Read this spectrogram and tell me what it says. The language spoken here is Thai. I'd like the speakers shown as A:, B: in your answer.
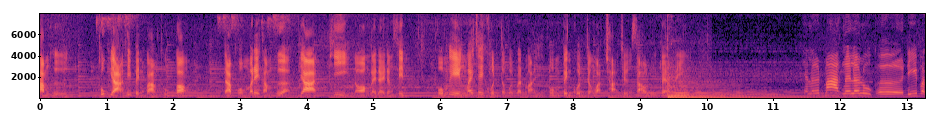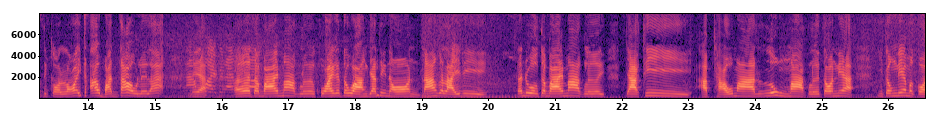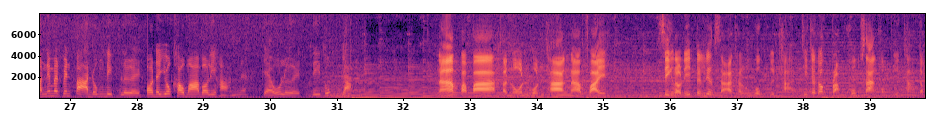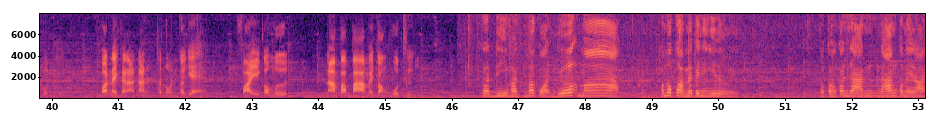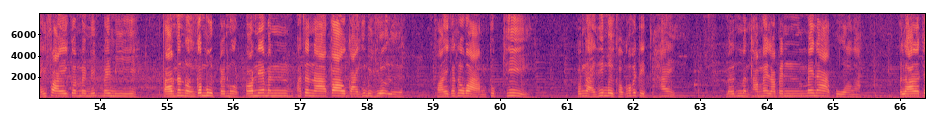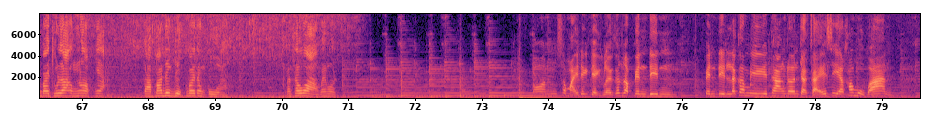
A: ทำคือทุกอย่างที่เป็นความถูกต้องนะผมไม่ได้ทำเพื่อญาติพี่น้องใด ๆ ทั้งสิ้น ผมเองไม่ใช่คนตำบลบ้านใหม่ ผมเป็นคนจังหวัดฉะเชิงเซาหรือแปดริ้ว
B: เจริญมากเลยแล้วลูกเออดีปฏิกรณ์ร้อยเท่าพันเท่าเลยละเนี่ยเออสบายมากเลยควายก็ตะวางยันที่นอน น้ำก็ไหลดี สะดวกสบายมากเลย จากที่อับเฉามาลุ่งมากเลยตอนเนี้ยอีตรงเนี้ยเมื่อก่อนเนี่ยมันเป็นป่าดงดิบเลยพอนายกเข้ามาบริหารเนี่ยแจ๋วเลย ดีทุกอย่าง
A: น้ำประปา ถนนหนทางน้ำไฟ สิ่งเหล่านี้เป็นเรื่องสาธารณูปโภคพื้นฐาน ที่จะต้องปรับโครงสร้างของพื้นฐานตำบลนี้ เพราะในขณะนั้นถนนก็แย่ ไฟก็มืด น้ำประปาไม่ต้องพูดถึง
C: ก็ดีกว่าเมื่อก่อนเยอะมาก เพราะเมื่อก่อนไม่เป็นอย่างนี้เลยเมื่อก่อนกันดานน้ำก็ไม่ไหลไฟก็ไม่มีไม่มีตามถนนก็มืดไปหมด ตอนนี้มันพัฒนาก้าวไกลขึ้นไปเยอะเลย ไฟก็สว่างทุกที่ ตรงไหนที่มืดเขาก็ไปติดให้ มันมันทำให้เราเป็นไม่น่ากลัวไงเวลาเราจะไปธุระข้างนอกเนี่ยกลับมาดึกๆก็ไม่ต้องกลัว มันสว่างไปหมด
D: ตอนสมัยเด็กๆเลยก็จะเป็นดิน เป็นดินแล้วก็มีทางเดินจากสายเอเชียเข้าหมู่บ้าน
